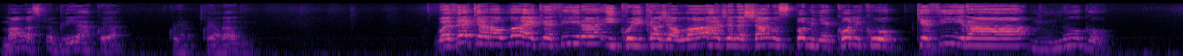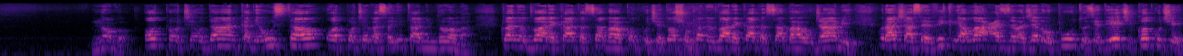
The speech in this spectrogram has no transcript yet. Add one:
mala sprem grijeha koja, koja, koja radi? Wa zekara Allahe i koji kaže Allaha Đelešanu spominje koliko kethira mnogo. Mnogo. Otpočeo dan kad je ustao, otpočeo ga sa jutarnjim dovama. Klanio dva rekata sabaha kod kuće, došao klanio dva rekata sabaha u džami, vraća se zikri Allah azza wa jalla u putu, sjedeći kod kuće.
